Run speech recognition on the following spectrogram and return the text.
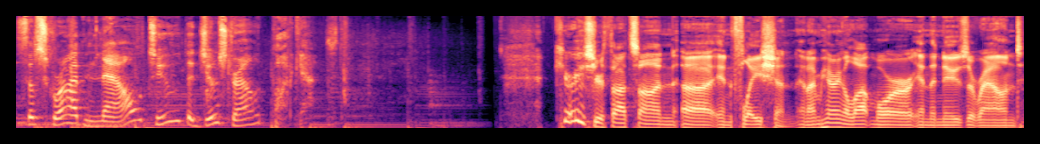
subscribe now to the Jim Stroud Podcast. Curious your thoughts on uh, inflation. And I'm hearing a lot more in the news around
